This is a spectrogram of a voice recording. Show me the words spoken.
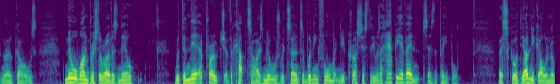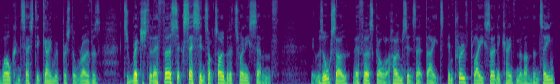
no goals. Mill won Bristol Rovers nil. With the near approach of the cup ties, Millwall's return to winning form at New Cross yesterday was a happy event, says the people. They scored the only goal in a well contested game with Bristol Rovers to register their first success since October the 27th. It was also their first goal at home since that date. Improved play certainly came from the London team,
